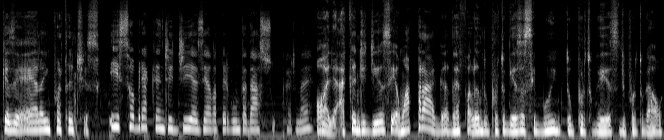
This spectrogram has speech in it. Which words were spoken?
Quer dizer, era importantíssimo. E sobre a candidíase, ela pergunta da açúcar, né? Olha, a candidíase é uma praga, né? Falando português assim, muito português de Portugal.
